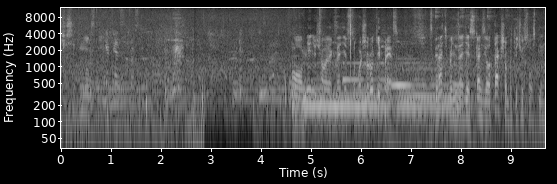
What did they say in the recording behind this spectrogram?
Сейчас это монстр. Я пять просто. О, мнению человека задействуется больше руки и пресс. Спина типа не задействуется. Как сделать так, чтобы ты чувствовал спину?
